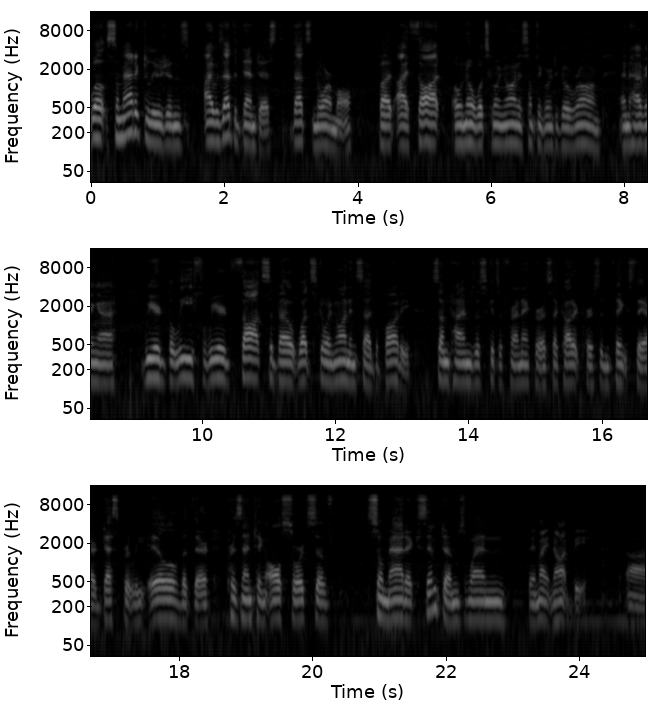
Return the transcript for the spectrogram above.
well, somatic delusions, I was at the dentist. That's normal. But I thought, oh no, what's going on? Is something going to go wrong? And having a weird belief, weird thoughts about what's going on inside the body. Sometimes a schizophrenic or a psychotic person thinks they are desperately ill, that they're presenting all sorts of somatic symptoms when they might not be. Uh,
